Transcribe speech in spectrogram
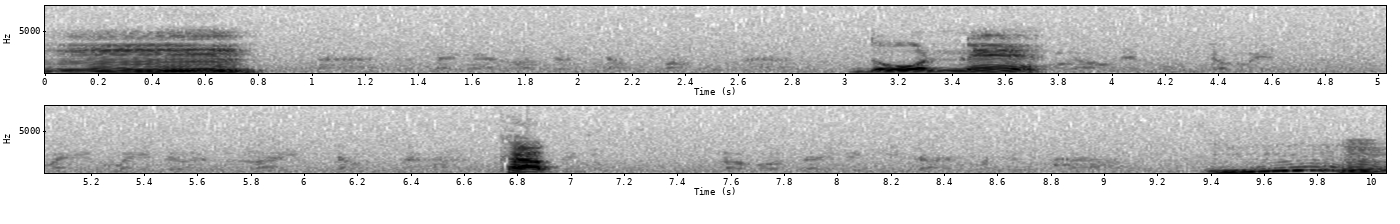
อืม โดนแน่ ครับ อืม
